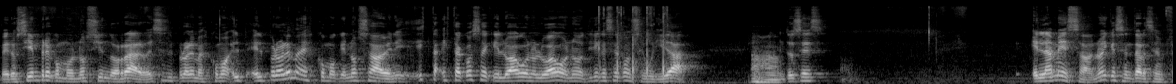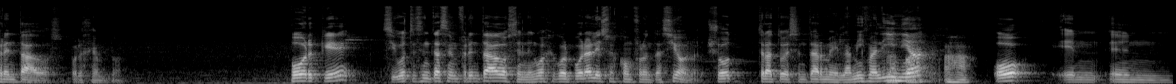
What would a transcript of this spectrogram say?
Pero siempre como no siendo raro, ese es el problema. Es como, el, problema es como que no saben, esta, esta, cosa de que lo hago o no lo hago, no, tiene que ser con seguridad. Entonces, en la mesa no hay que sentarse enfrentados, por ejemplo. Porque si vos te sentás enfrentados en lenguaje corporal, eso es confrontación. Yo trato de sentarme en la misma línea o en,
